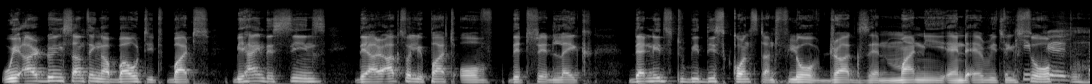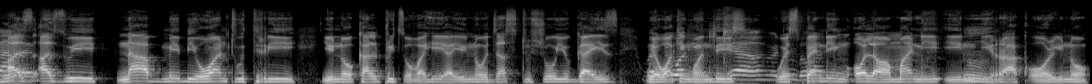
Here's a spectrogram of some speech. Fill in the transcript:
we are doing something about it, but behind the scenes, they are actually part of the trade. Like there needs to be this constant flow of drugs and money and everything. keep So it as as we nab maybe one, two, three, you know, culprits over here, you know, just to show you guys we're, We're working, on this. Yeah, we're we're doing work. spending all our money in mm. Iraq or you know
